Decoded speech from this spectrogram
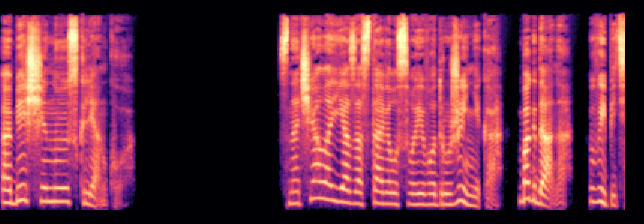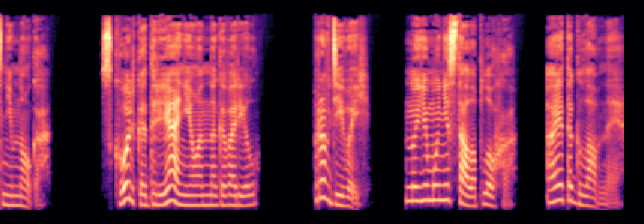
обещанную склянку — Сначала я заставил своего дружинника, Богдана, выпить немного. Сколько дряни он наговорил. Правдивый. Но ему не стало плохо, а это главное.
